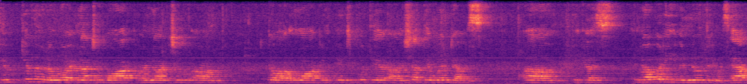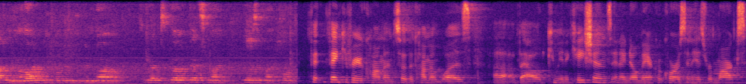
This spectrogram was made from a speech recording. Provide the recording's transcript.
give, give them an alert not to walk or not to um, go out and walk and, and to put their, uh, shut their windows, um, because nobody even knew that it was happening. A lot of people didn't even know. So that's, that's my, those are my points. Th- Thank you for your comment. So the comment was uh, about communications, and I know Mayor Kokoros in his remarks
